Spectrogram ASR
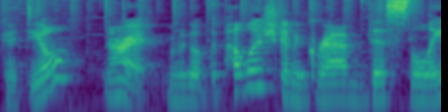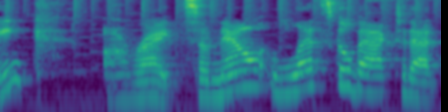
Good deal. All right, I'm gonna go up to publish, gonna grab this link. All right, so now let's go back to that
